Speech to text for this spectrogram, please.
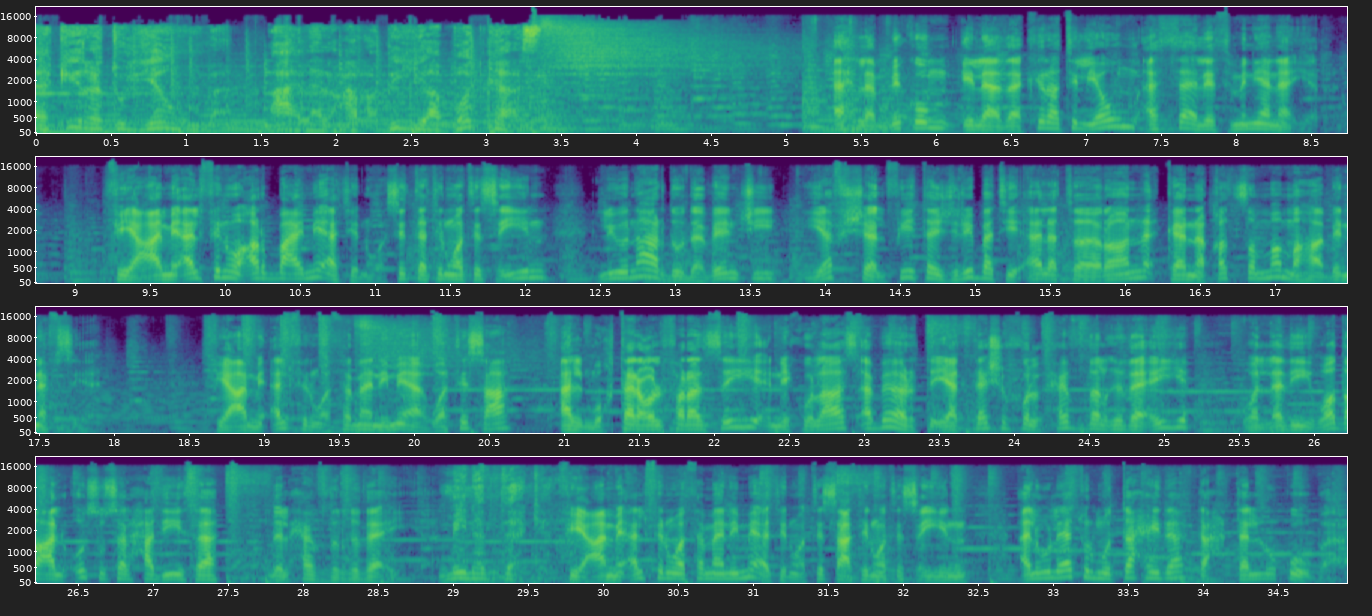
ذاكرة اليوم على العربية بودكاست. أهلا بكم إلى ذاكرة اليوم الثالث من يناير. في عام 1496 ليوناردو دافنشي يفشل في تجربة آلة طيران كان قد صممها بنفسه. في عام 1809 المخترع الفرنسي نيكولاس أبيرت يكتشف الحفظ الغذائي والذي وضع الأسس الحديثة للحفظ الغذائي. من الذاكرة. في عام 1899 الولايات المتحدة تحتل كوبا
